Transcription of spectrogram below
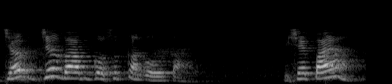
जब जब आपको सुख का अनुभव होता है, विषय पाया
